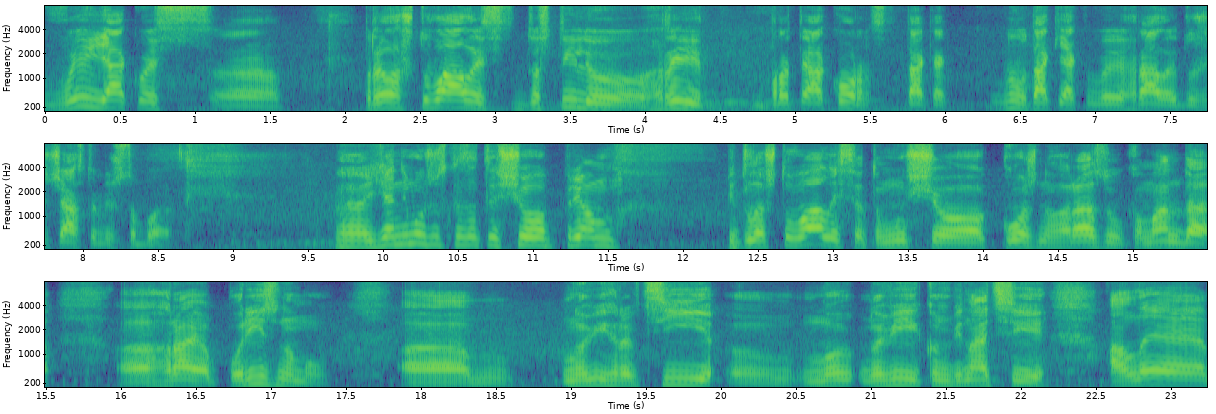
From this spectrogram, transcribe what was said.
ви якось е, прилаштувались до стилю гри проти Акорнс, так як, ну, так як ви грали дуже часто між собою? Е, Я не можу сказати, що прям підлаштувалися, тому що кожного разу команда е, грає по-різному. Е, Нові гравці, е, нові комбінації. Але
